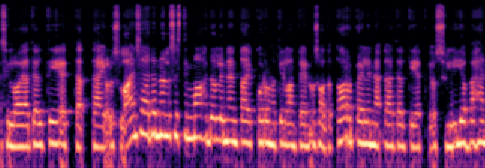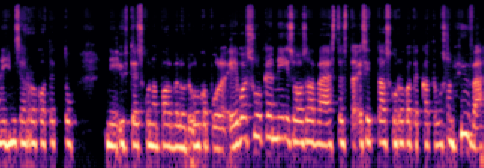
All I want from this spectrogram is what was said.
Silloin ajateltiin, että tämä ei olisi lainsäädännöllisesti mahdollinen tai koronatilanteen osalta tarpeellinen. Ajateltiin, että jos liian vähän ihmisiä on rokotettu, niin yhteiskunnan palveluiden ulkopuolelle ei voi sulkea niin iso osa väestöstä. Ja sitten taas kun rokotekattavuus on hyvä,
